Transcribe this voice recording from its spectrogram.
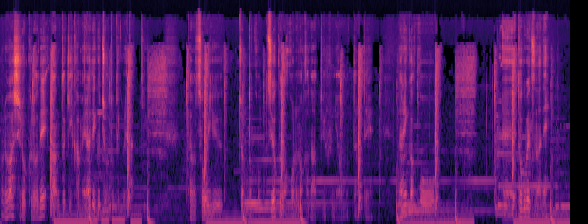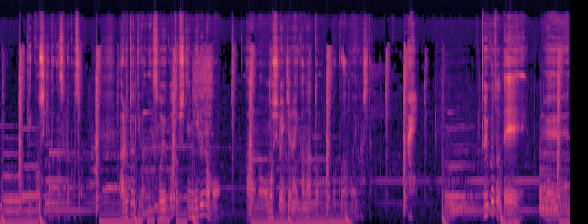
これは白黒であの時カメラで愚痴を撮ってくれたっていう。多分そういうちょっとこう強く残るのかなというふうには思ったので何かこう、えー、特別なね結婚式とかそれこそ。ある時はねそういうことをしてみるのもあの面白いんじゃないかなと僕は思いました。はい、ということでえー、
